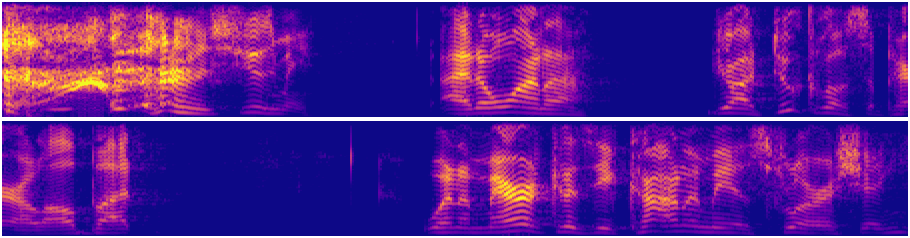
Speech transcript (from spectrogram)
excuse me, I don't want to draw too close a parallel, but when America's economy is flourishing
